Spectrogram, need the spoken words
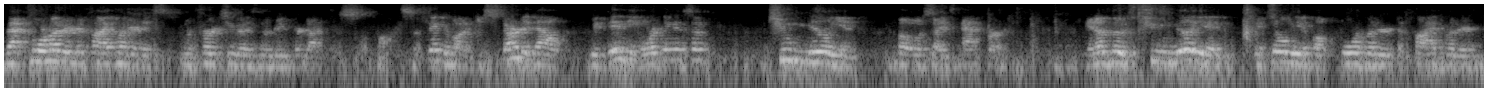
That 400 to 500 is referred to as the reproductive supply. So think about it. You started out within the organism 2 million oocytes at birth. And of those 2 million, it's only about 400 to 500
